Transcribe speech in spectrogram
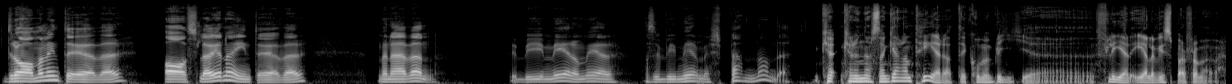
draman är inte över, avslöjarna är inte över, men även, det blir ju mer och mer, alltså det blir mer och mer spännande. Kan, kan du nästan garantera att det kommer bli eh, fler elvispar framöver?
